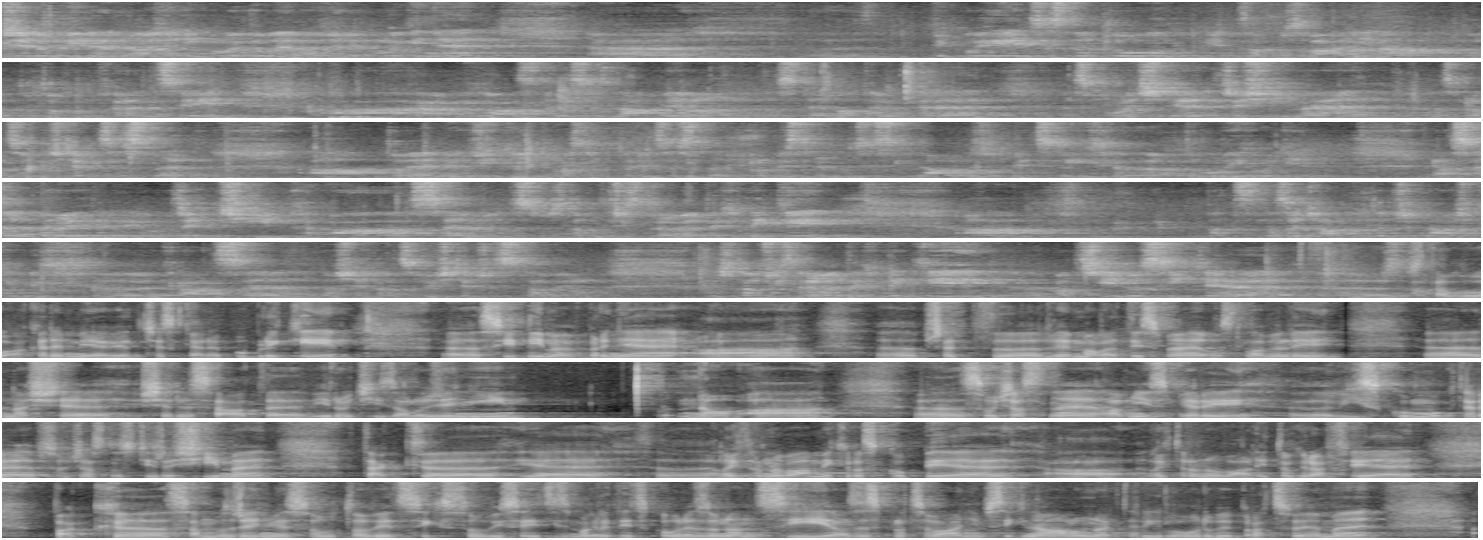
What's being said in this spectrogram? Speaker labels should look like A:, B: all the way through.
A: Takže dobrý den, vážení kolegové, vážené kolegyně. Eh, děkuji Cestnetu za pozvání na tuto konferenci a rád bych vás tady seznámil s tématem, které společně řešíme s pracovištěm Cestnet a to je využití infrastruktury Cestnet pro distribuci signálu z opických atomových hodin. Já se jmenuji tedy Ondřej Číp a jsem z Ústavu přístrojové techniky a na, začátku té přednášky bych eh, krátce naše pracoviště představil. Ústav přístrojové techniky eh, patří do sítě eh, Ústavu Akademie věd České republiky. Sídlíme v Brně a před dvěma lety jsme oslavili naše 60. výročí založení. No a e, současné hlavní směry e, výzkumu, které v současnosti řešíme, tak e, je elektronová mikroskopie a elektronová litografie, pak eh, samozřejmě jsou to věci související s magnetickou rezonancí a se zpracováním signálu, na který dlouhodobě pracujeme.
